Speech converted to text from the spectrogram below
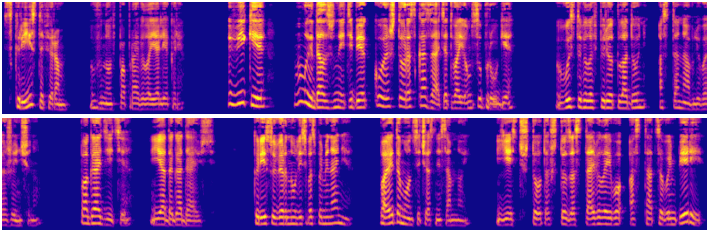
С Кристофером, вновь поправила я лекаря. Вики, мы должны тебе кое-что рассказать о твоем супруге. Выставила вперед ладонь, останавливая женщину. Погодите, я догадаюсь. Крису вернулись воспоминания, поэтому он сейчас не со мной. Есть что-то, что заставило его остаться в империи?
